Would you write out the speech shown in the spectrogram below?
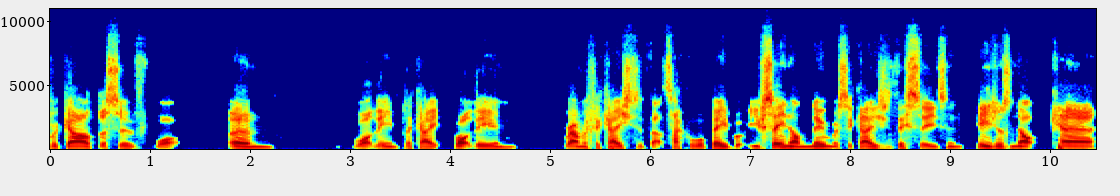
regardless of what um what the implicate what the um, ramifications of that tackle will be but you've seen on numerous occasions this season he does not care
